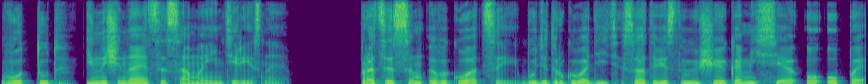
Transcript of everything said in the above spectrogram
Вот тут и начинается самое интересное. Процессом эвакуации будет руководить соответствующая комиссия ООП.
